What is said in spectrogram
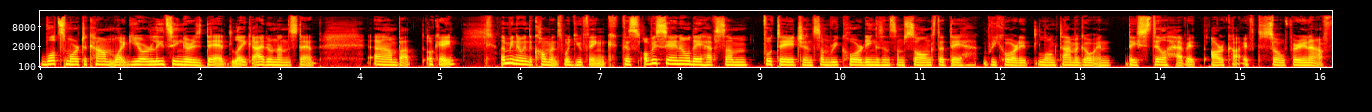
what's more to come? Like your lead singer is dead. Like I don't understand. Um, but okay. Let me know in the comments what you think, because obviously I know they have some footage and some recordings and some songs that they recorded long time ago, and they still have it archived. So fair enough.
